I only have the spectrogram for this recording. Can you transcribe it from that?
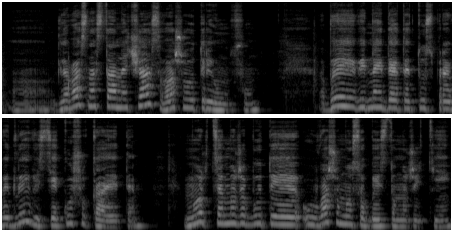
Е, Для вас настане час вашого тріумфу. Ви віднайдете ту справедливість, яку шукаєте. Це може бути у вашому особистому житті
